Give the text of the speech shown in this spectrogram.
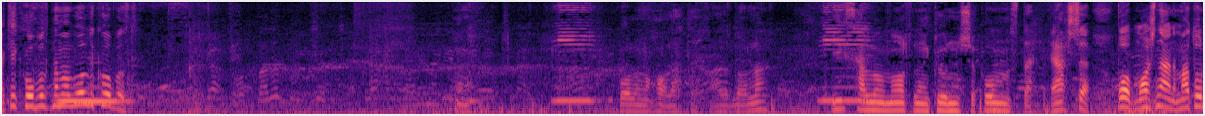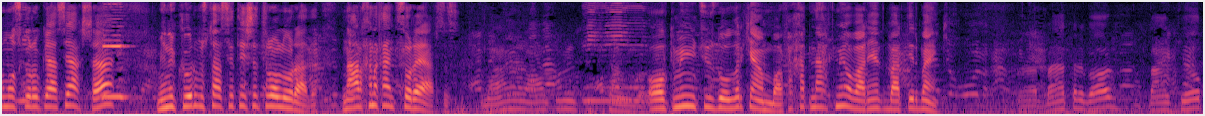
Aka kobalt nima bo'ldi kobalt bolani holati qadrdonlar и salonni ortidan ko'rinishi polnisda. Yaxshi. Ho'p mashinani motor moskorovkasi yaxshi a? meni ko'rib ustasiga tekshirtirib olaveradi narxini qancha so'rayapsiz? Olti ming uch yuz dollar kam bor. Faqat naqdmi yo variant barter bank Batr bor, bank yo'q.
